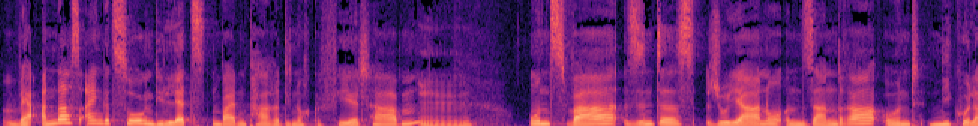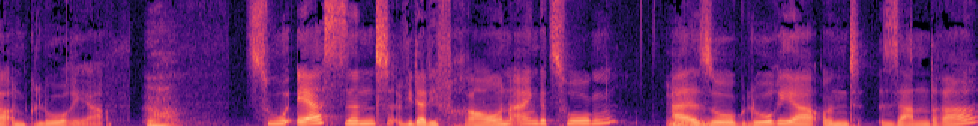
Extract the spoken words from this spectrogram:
wer anders eingezogen, die letzten beiden Paare, die noch gefehlt haben. Und zwar sind das Giuliano und Sandra und Nicola und Gloria. Ja. Zuerst sind wieder die Frauen eingezogen, also Gloria und Sandra.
